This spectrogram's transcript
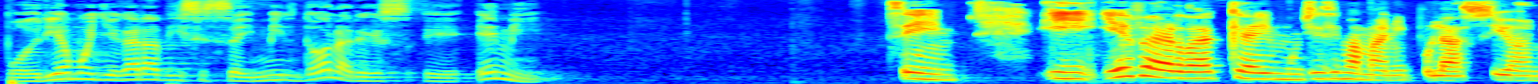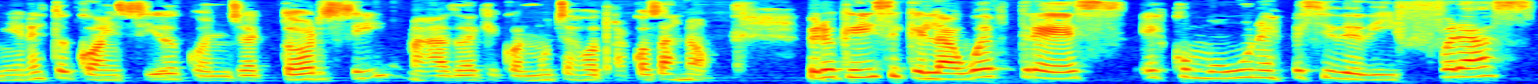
podríamos llegar a 16 mil dólares, eh, EMI Sí, y, es verdad que hay muchísima manipulación, y en esto coincido con Jack Dorsey, más allá que con muchas otras cosas no, pero que dice que la Web 3 es como una especie de disfraz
